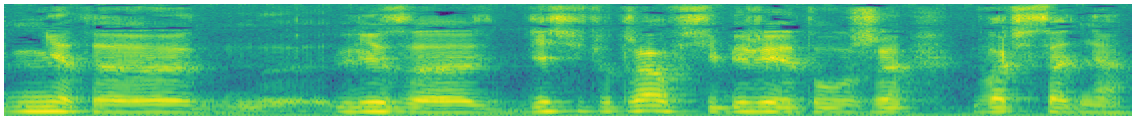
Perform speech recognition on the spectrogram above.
Нет, э, Лиза, 10 утра в Сибири это уже 2 часа дня.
